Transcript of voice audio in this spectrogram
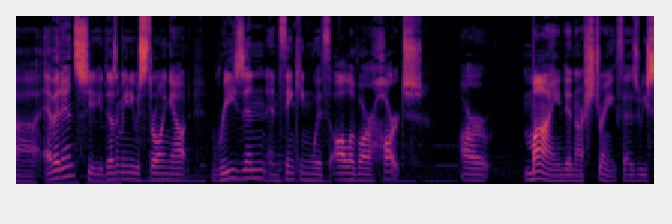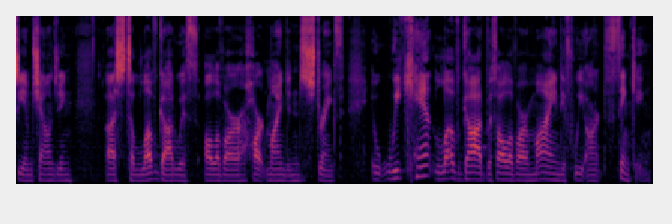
uh, evidence. It doesn't mean he was throwing out reason and thinking with all of our heart, our mind, and our strength as we see him challenging us to love God with all of our heart, mind, and strength. We can't love God with all of our mind if we aren't thinking.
